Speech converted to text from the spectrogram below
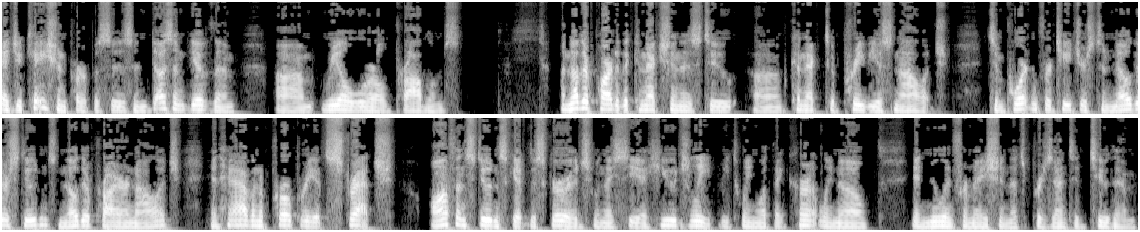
education purposes and doesn't give them um, real world problems. Another part of the connection is to uh, connect to previous knowledge. It's important for teachers to know their students, know their prior knowledge, and have an appropriate stretch. Often students get discouraged when they see a huge leap between what they currently know and new information that's presented to them.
